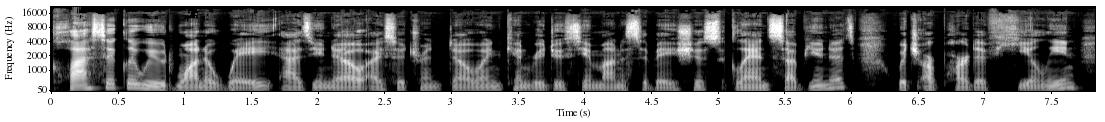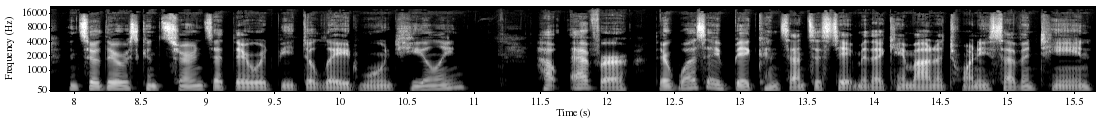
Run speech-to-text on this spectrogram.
Classically, we would want to wait. As you know, isotretinoin can reduce the amount of sebaceous gland subunits, which are part of healing. And so there was concerns that there would be delayed wound healing. However, there was a big consensus statement that came out in 2017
